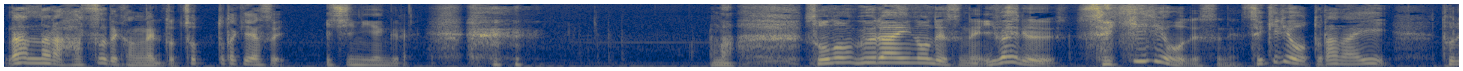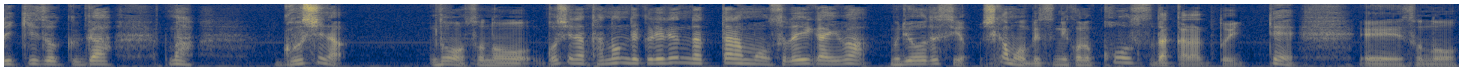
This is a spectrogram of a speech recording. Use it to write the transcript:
なんなら端数で考えるとちょっとだけ安い。1、2円ぐらい。まあ、そのぐらいのですね、いわゆる席料ですね。席料を取らない取引族が、まあ、5品の、その、5品頼んでくれるんだったらもうそれ以外は無料ですよ。しかも別にこのコースだからといって、えーその、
